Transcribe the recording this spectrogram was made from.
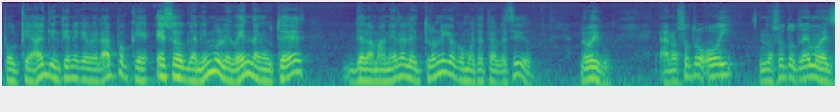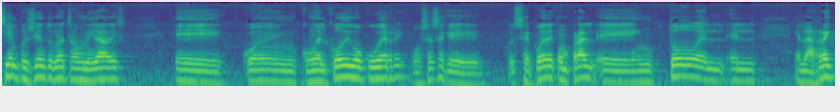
porque alguien tiene que velar porque esos organismos le vendan a ustedes de la manera electrónica como está establecido. Lógico. A nosotros hoy, nosotros tenemos el 100% de nuestras unidades eh, con, el código QR, o sea, que se puede comprar eh, en todo el, en la red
